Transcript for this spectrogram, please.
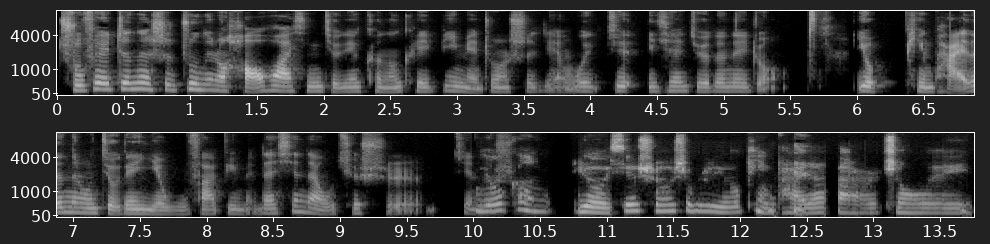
除非真的是住那种豪华型酒店，可能可以避免这种事件。我以以前觉得那种有品牌的那种酒店也无法避免，但现在我确实见有可能有些时候是不是有品牌的反而成为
